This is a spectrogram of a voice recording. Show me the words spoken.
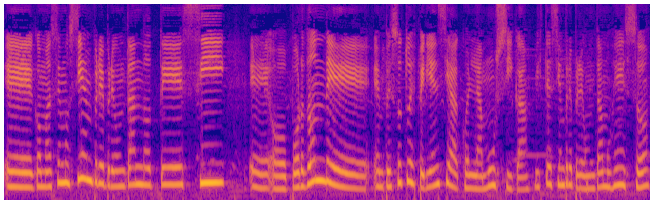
eh, como hacemos siempre, preguntándote si eh, o por dónde empezó tu experiencia con la música. ¿Viste? Siempre preguntamos eso,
